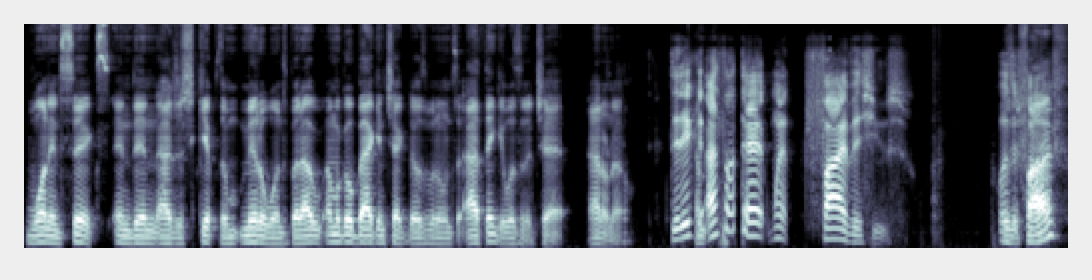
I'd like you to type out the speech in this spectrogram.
one and six and then I just skipped the middle ones. But I, I'm gonna go back and check those middle ones. I think it was in a chat. I don't know. Did it? Um, I thought that went five issues. Was, it five?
